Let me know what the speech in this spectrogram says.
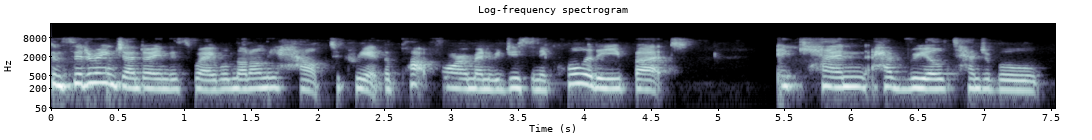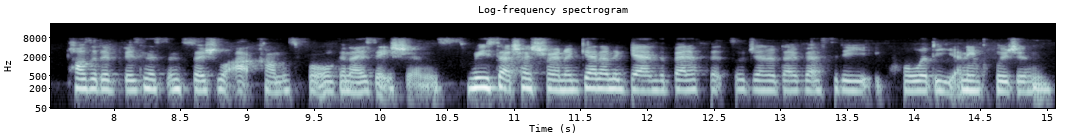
Considering gender in this way will not only help to create the platform and reduce inequality, but it can have real, tangible positive business and social outcomes for organizations. Research has shown again and again the benefits of gender diversity, equality, and inclusion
